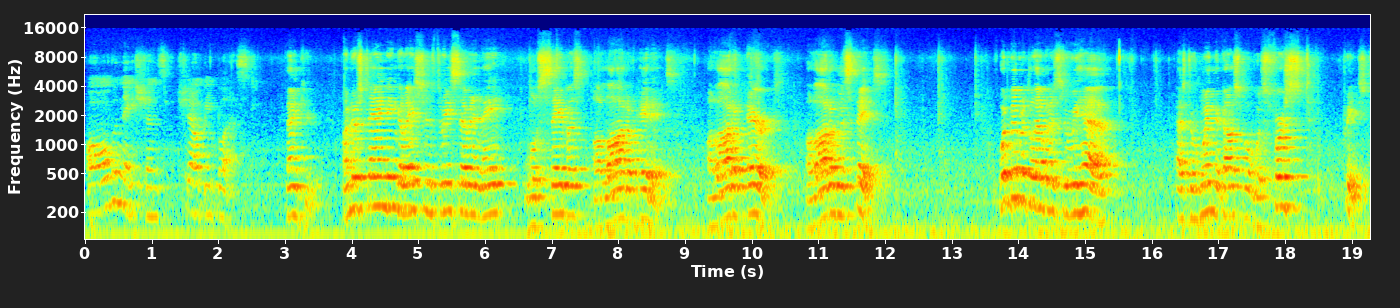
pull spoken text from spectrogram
all the nations shall be blessed. Thank you. Understanding Galatians 3, 7 and 8 will save us a lot of headaches, a lot of errors, a lot of mistakes. What biblical evidence do we have as to when the gospel was first preached?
